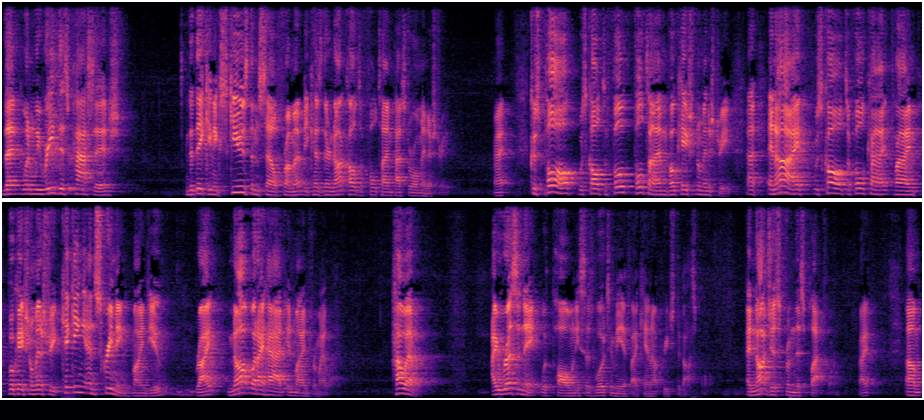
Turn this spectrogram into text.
that when we read this passage, that they can excuse themselves from it because they're not called to full-time pastoral ministry, right? Because Paul was called to full, full-time vocational ministry, uh, and I was called to full-time vocational ministry, kicking and screaming, mind you, right? Not what I had in mind for my life. However, I resonate with Paul when he says, Woe to me if I cannot preach the gospel. And not just from this platform, right? Um,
